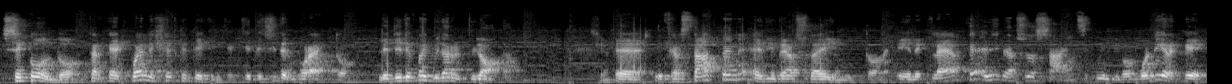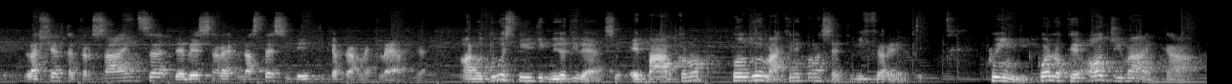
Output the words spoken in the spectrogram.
Secondo, perché quelle scelte tecniche che decide il muretto le deve poi guidare il pilota. Sì. Eh, Verstappen è diverso da Hamilton e Leclerc è diverso da Sainz, quindi non vuol dire che la scelta per Sainz deve essere la stessa identica per Leclerc. Hanno due stili di guida diversi e partono con due macchine con assetti differenti. Quindi quello che oggi manca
